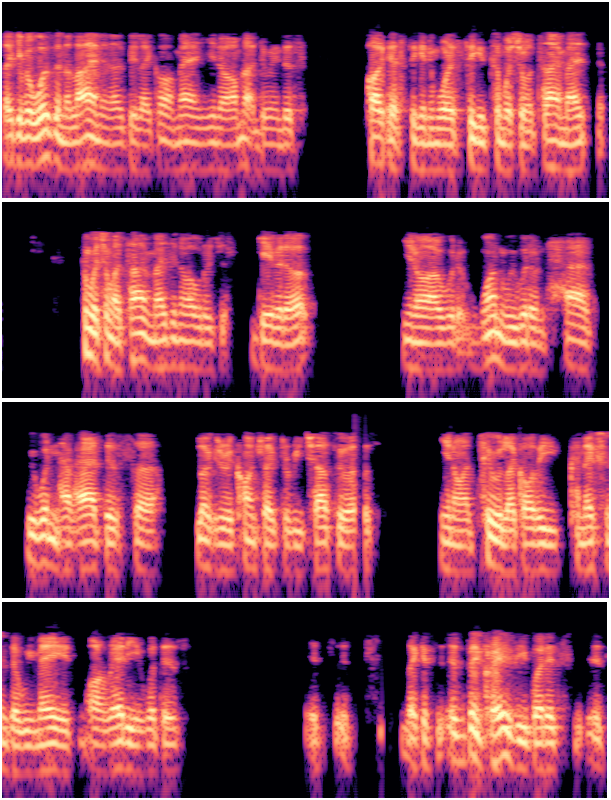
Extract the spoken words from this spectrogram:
like if it wasn't aligned, and I'd be like, oh man, you know, I'm not doing this podcast thing anymore. It's taking too much of my time. I, too much of my time. Imagine I would have just gave it up. You know, I would one, we wouldn't have, we wouldn't have had this, uh, luxury contract to reach out to us. You know, and two, like all the connections that we made already with this, it's, it's like, it's, it's been crazy, but it's, it's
